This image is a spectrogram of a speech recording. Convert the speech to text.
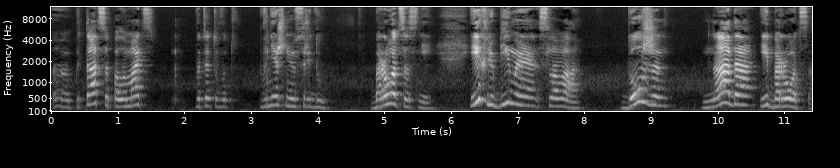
э, пытаться поломать вот эту вот внешнюю среду, бороться с ней. Их любимые слова должен, надо и бороться.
